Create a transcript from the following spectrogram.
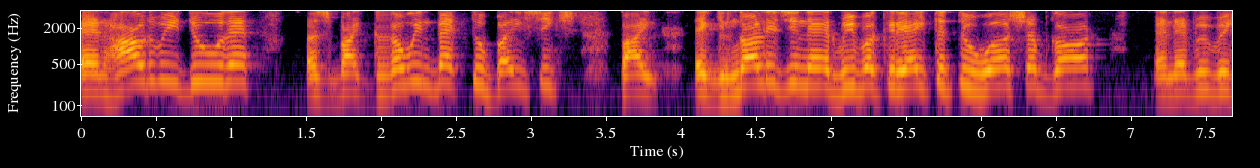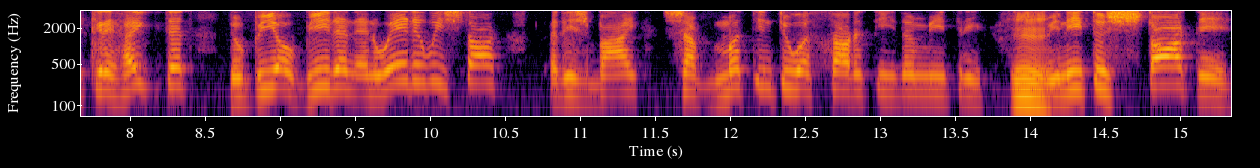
And how do we do that? Is by going back to basics, by acknowledging that we were created to worship God and that we were created to be obedient. And where do we start? It is by submitting to authority, Dimitri. Mm. We need to start there.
